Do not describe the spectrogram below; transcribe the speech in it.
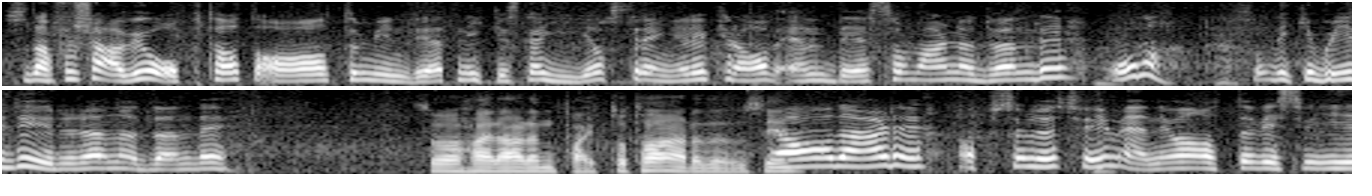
Så Derfor så er vi jo opptatt av at myndighetene ikke skal gi oss strengere krav enn det som er nødvendig Og da. Så det ikke blir dyrere enn nødvendig. Så her er det en fight å ta, er det det du sier? Ja, det er det. Absolutt. Vi mener jo at hvis vi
